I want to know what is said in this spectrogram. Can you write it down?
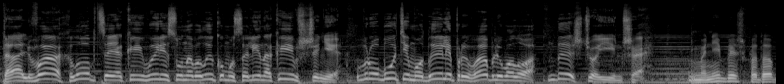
Та льва, хлопця, який виріс у невеликому селі на Київщині, в роботі моделі приваблювало дещо інше. Мені більш подоб...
